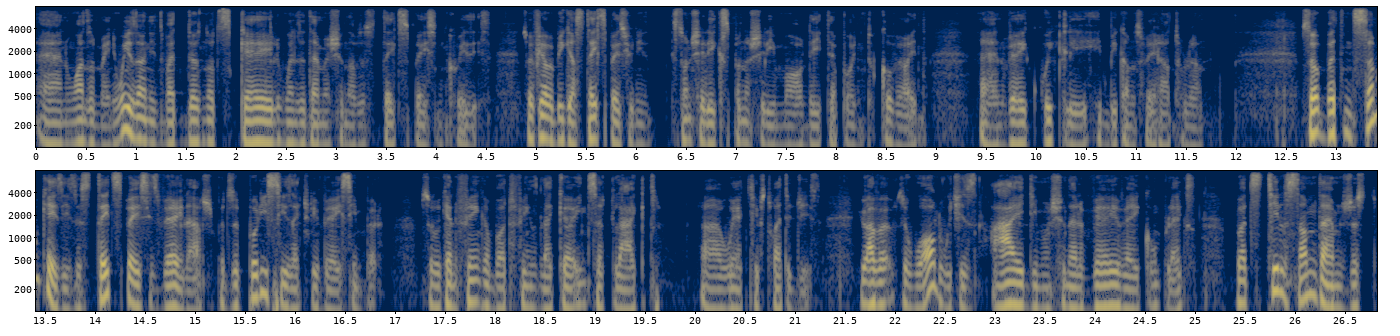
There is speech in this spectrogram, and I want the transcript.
And one of the main reasons is that it does not scale when the dimension of the state space increases. So if you have a bigger state space, you need essentially exponentially more data point to cover it. And very quickly, it becomes very hard to learn. So, but in some cases, the state space is very large, but the policy is actually very simple. So we can think about things like uh, insect-like uh, reactive strategies. You have uh, the world, which is high dimensional, very, very complex, but still sometimes just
